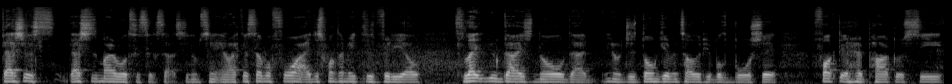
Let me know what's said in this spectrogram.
that's just that's just my road to success. You know what I'm saying? And like I said before, I just want to make this video to let you guys know that you know just don't give into other people's bullshit. Fuck their hypocrisy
